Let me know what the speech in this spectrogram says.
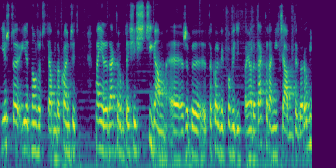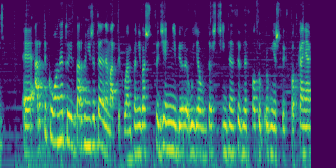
jeszcze jedną rzecz chciałabym dokończyć. Pani redaktor, bo tutaj się ścigam, e, żeby cokolwiek powiedzieć panią redaktor, a nie chciałabym tego robić. E, artykuł Onetu jest bardzo nierzetelnym artykułem, ponieważ codziennie biorę udział w dość intensywny sposób również w tych spotkaniach.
